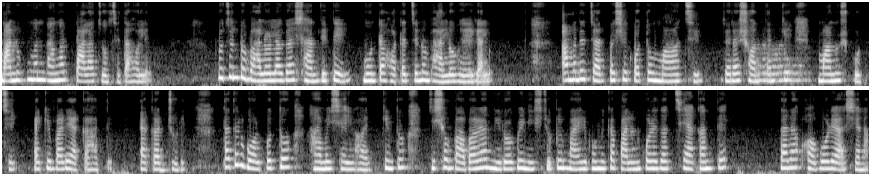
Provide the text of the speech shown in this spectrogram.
মানবমান ভাঙার পালা চলছে তাহলে। প্রচণ্ড ভালো লাগা শান্তিতে মনটা হঠাৎ যেন ভালো হয়ে গেল। আমাদের চারপাশে কত মা আছে, যারা সন্তানকে মানুষ করছে একেবারে একা হাতে, একার জোরে। তাদের গল্প তো হামেশাই হয়, কিন্তু যেসব বাবারা নীরবে, নিশ্চুপে মায়ের ভূমিকা পালন করে যাচ্ছে একান্তে, তারা খবরে আসে না।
